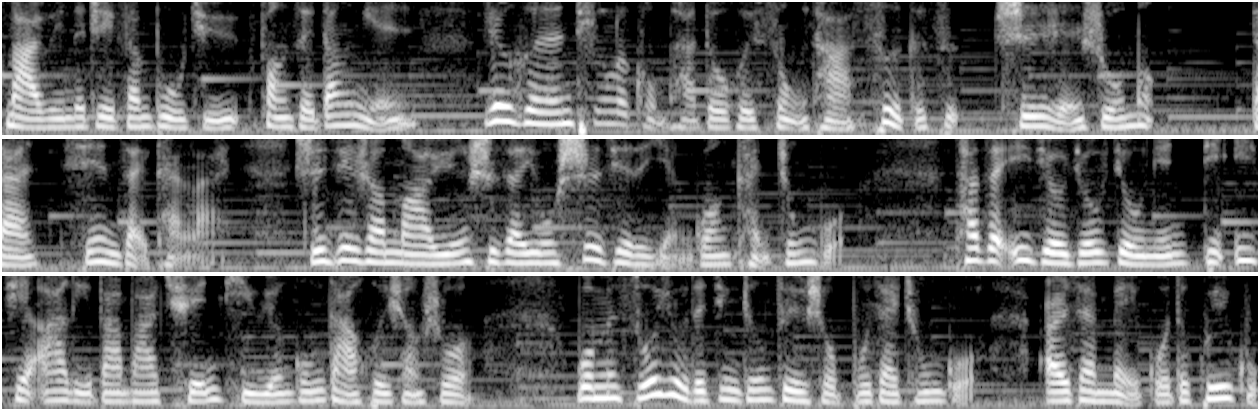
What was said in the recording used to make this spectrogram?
马云的这番布局放在当年，任何人听了恐怕都会送他四个字：痴人说梦。但现在看来，实际上马云是在用世界的眼光看中国。他在一九九九年第一届阿里巴巴全体员工大会上说：“我们所有的竞争对手不在中国，而在美国的硅谷。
